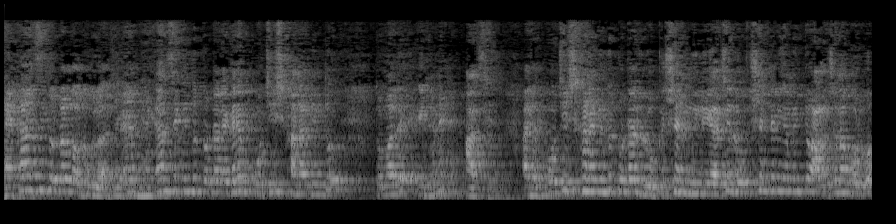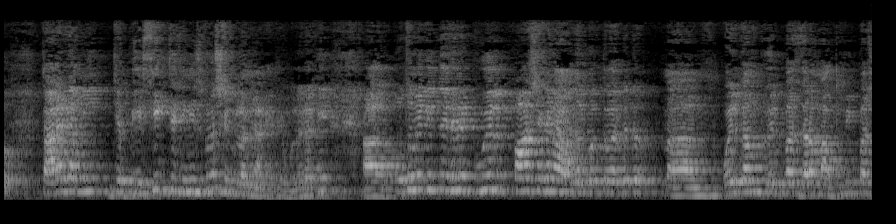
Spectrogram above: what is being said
ভ্যাকান্সি টোটাল কতগুলো আছে? এখানে ভ্যাকান্সি কিন্তু টোটাল এখানে পঁচিশ খানা কিন্তু তোমাদের এখানে আছে। আচ্ছা পঁচিশ খানা কিন্তু টোটাল লোকেশন মিলিয়ে আছে। লোকেশনটা নিয়ে আমি একটু আলোচনা করব। তার আগে আমি যে বেসিক যে জিনিসগুলো, সেগুলো আমি আগে থেকে বলে রাখি। প্রথমে কিন্তু এখানে টুয়েলভ পাস এখানে আবেদন করতে পারবে তো ওয়েলকাম টুয়েলভ পাস যারা মাধ্যমিক পাস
